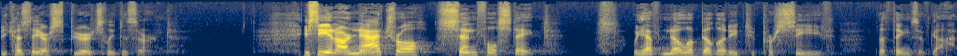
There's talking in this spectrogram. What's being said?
because they are spiritually discerned. You see in our natural sinful state we have no ability to perceive the things of God.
